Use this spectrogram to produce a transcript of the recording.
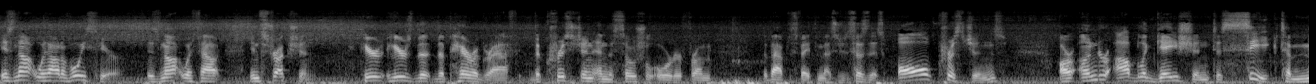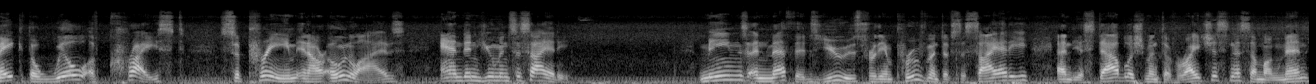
is not without a voice here, is not without instruction. Here, here's the, the paragraph the Christian and the social order from the Baptist Faith and Message. It says this All Christians are under obligation to seek to make the will of Christ supreme in our own lives and in human society. Means and methods used for the improvement of society and the establishment of righteousness among men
